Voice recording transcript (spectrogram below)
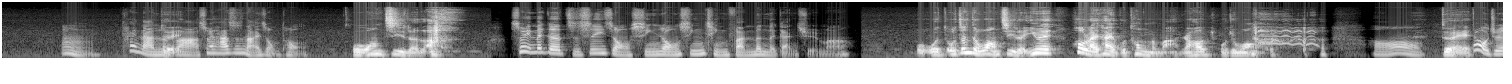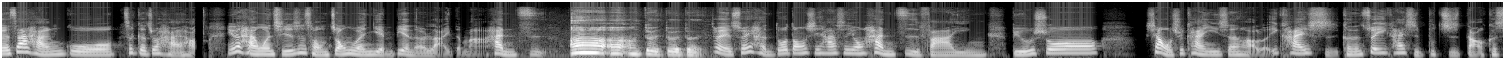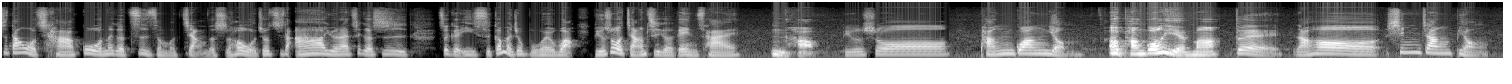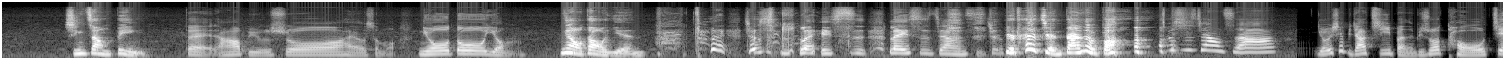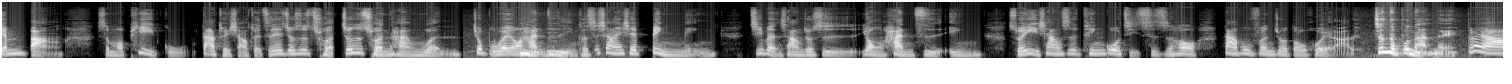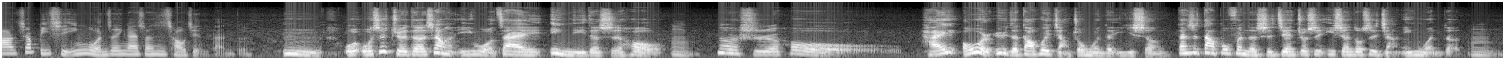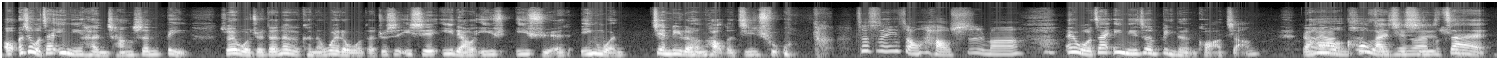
嗯。太难了吧？所以他是哪一种痛？我忘记了啦。所以那个只是一种形容心情烦闷的感觉吗？我我我真的忘记了，因为后来他也不痛了嘛，然后我就忘了。哦，对。但我觉得在韩国这个就还好，因为韩文其实是从中文演变而来的嘛，汉字啊，啊啊，对对对对，所以很多东西它是用汉字发音，比如说。像我去看医生好了，一开始可能最一开始不知道，可是当我查过那个字怎么讲的时候，我就知道啊，原来这个是这个意思，根本就不会忘。比如说我讲几个给你猜，嗯，好，比如说膀胱炎，哦，膀胱炎吗？对，然后心脏病，心脏病，对，然后比如说还有什么牛多炎，尿道炎。对，就是类似类似这样子，就也太简单了吧？就是这样子啊。有一些比较基本的，比如说头、肩膀、什么屁股、大腿、小腿这些，就是纯就是纯韩文，就不会用汉字音。可是像一些病名，基本上就是用汉字音，所以像是听过几次之后，大部分就都会啦。真的不难呢。对啊，像比起英文，这应该算是超简单的。嗯，我我是觉得，像以我在印尼的时候，嗯，那时候还偶尔遇得到会讲中文的医生，但是大部分的时间就是医生都是讲英文的，嗯，哦，而且我在印尼很常生病，所以我觉得那个可能为了我的就是一些医疗医医学英文建立了很好的基础，这是一种好事吗？哎，我在印尼真的病得很夸张，然后后来其实，在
